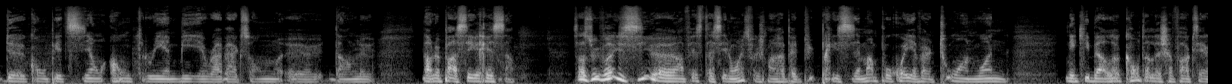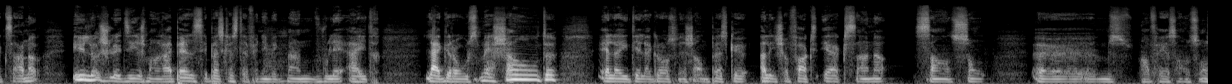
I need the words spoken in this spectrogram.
de compétition entre 3MB et euh, dans, le, dans le passé récent. Ça suivra ici, en fait, c'est assez loin, ça fait que je m'en rappelle plus précisément pourquoi il y avait un two-on-one Nikki Bella contre Alicia Fox et Oksana. Et là, je le dis, je m'en rappelle, c'est parce que Stephanie McMahon voulait être la grosse méchante. Elle a été la grosse méchante parce que Alicia Fox et Oksana s'en sont, euh, sont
